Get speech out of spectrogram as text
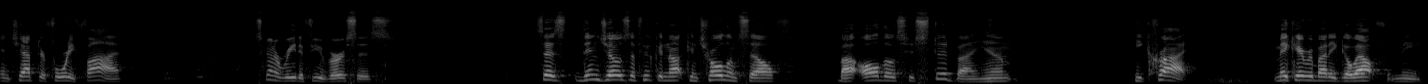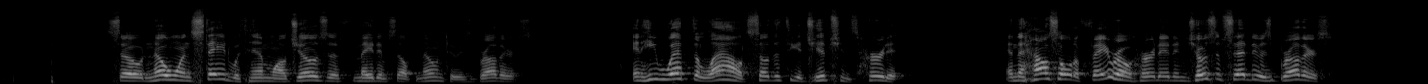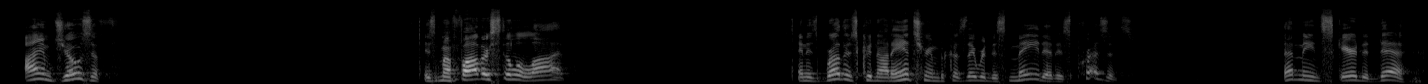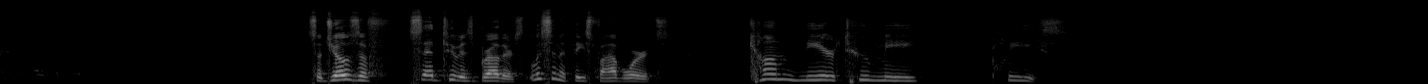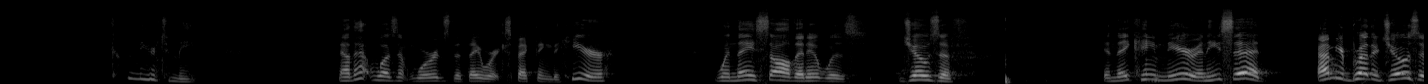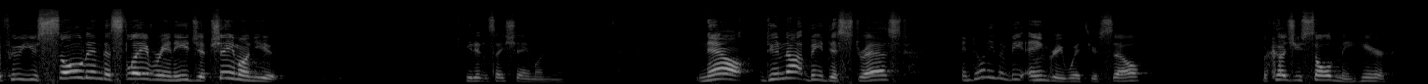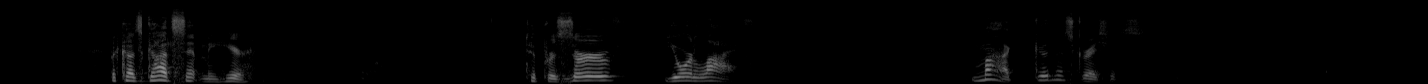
in chapter 45, just going to read a few verses. It says, Then Joseph, who could not control himself, by all those who stood by him, he cried, Make everybody go out from me. So no one stayed with him while Joseph made himself known to his brothers. And he wept aloud so that the Egyptians heard it. And the household of Pharaoh heard it. And Joseph said to his brothers, I am Joseph. Is my father still alive? And his brothers could not answer him because they were dismayed at his presence. That means scared to death. So Joseph said to his brothers, listen at these five words. Come near to me, please. Come near to me. Now that wasn't words that they were expecting to hear when they saw that it was Joseph. And they came near and he said, I'm your brother Joseph who you sold into slavery in Egypt. Shame on you. He didn't say shame on you. Now, do not be distressed and don't even be angry with yourself because you sold me here. Because God sent me here to preserve your life. My goodness gracious.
